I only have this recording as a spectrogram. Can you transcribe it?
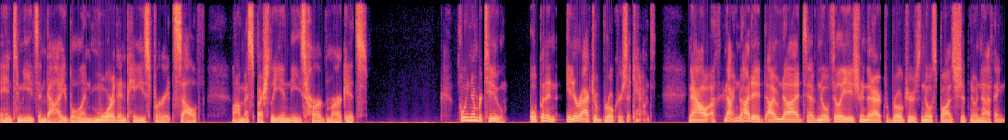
And to me, it's invaluable and more than pays for itself, um, especially in these hard markets. Point number two: open an interactive brokers account. Now, I'm not a, I'm not have no affiliation with interactive brokers, no sponsorship, no nothing.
